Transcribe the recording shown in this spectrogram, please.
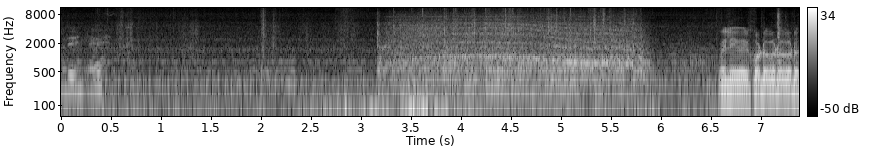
അതിന്റെ വലിയ കൊടു കൊടു കൊടു.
